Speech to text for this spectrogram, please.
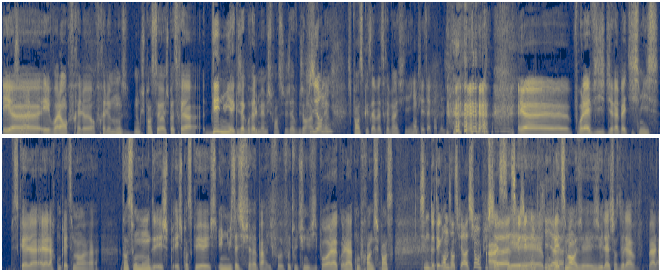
Et, et voilà, on referait, le, on referait le monde. Donc, je pense je passerais des nuits avec Jacques Brel, même, je pense. J'avoue que j'en Plusieurs nuits, Je pense que ça passerait bien le feeling. on te les accorde, vas-y. et pour la vie, je dirais Patti Smith, parce qu'elle a, elle a l'air complètement euh, dans son monde, et je, et je pense qu'une nuit, ça suffirait pas. Il faut, il faut toute une vie pour la, la comprendre, je pense. C'est une de tes grandes inspirations en plus, Ah, euh, ce que j'ai compris. euh, Complètement. J'ai j'ai eu la chance de la. Voilà,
